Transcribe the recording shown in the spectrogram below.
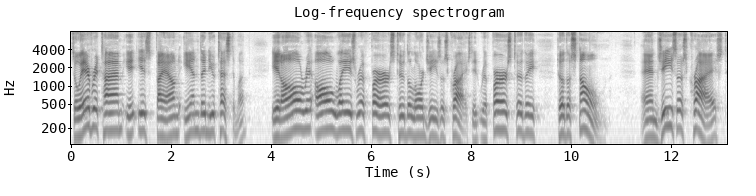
So every time it is found in the New Testament, it always refers to the Lord Jesus Christ. It refers to the, to the stone. And Jesus Christ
